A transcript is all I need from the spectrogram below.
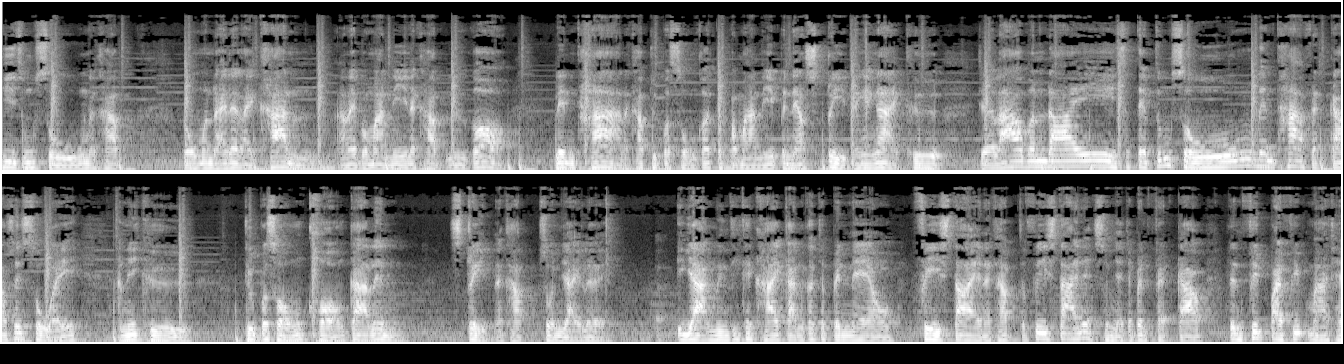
ที่สูงสูงนะครับ ลงบันไดหลายๆขั้นอะไรประมาณนี้นะครับ หรือก็เล่นท่านะครับจุดประสงค์ก็จะประมาณนี้เป็นแนว streetง่าย ๆ คือเจอราวบันได step สูงสูง เล่นท่า flat ground สวยๆอันนี้คือ จุดประสงค์ของการเล่น street นะครับ ส่วนใหญ่เลย อีกอย่างหนึ่งที่คล้ายๆกันก็จะเป็นแนวฟรีสไตล์นะครับแต่ฟรีสไตล์เนี่ยส่วนใหญ่จะเป็น flat ground เล่น flip ไป flip มาใช้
